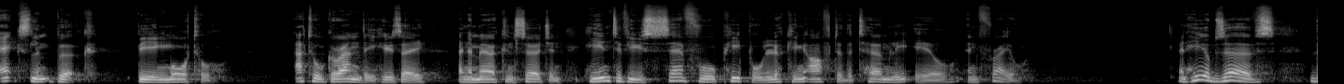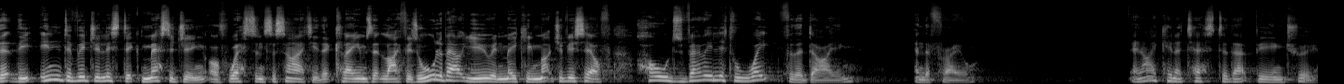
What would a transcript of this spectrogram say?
excellent book, Being Mortal, Atul Gawande, who's a, an American surgeon, he interviews several people looking after the terminally ill and frail. And he observes that the individualistic messaging of Western society that claims that life is all about you and making much of yourself holds very little weight for the dying and the frail. And I can attest to that being true.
